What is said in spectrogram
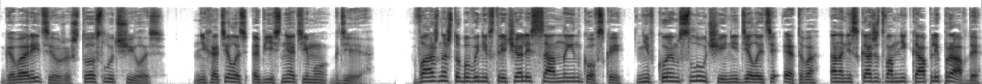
«Говорите уже, что случилось?» Не хотелось объяснять ему, где я. Важно, чтобы вы не встречались с Анной Янковской. Ни в коем случае не делайте этого. Она не скажет вам ни капли правды.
